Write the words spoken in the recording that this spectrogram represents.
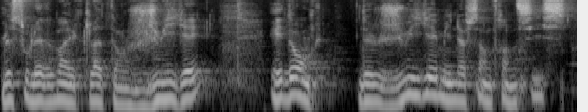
le soulèvement éclate en juillet, et donc de juillet 1936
